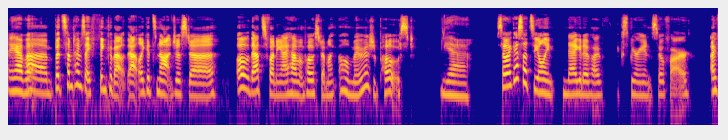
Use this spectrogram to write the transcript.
Yeah. But um, but sometimes I think about that. Like it's not just a, oh, that's funny. I haven't posted. I'm like, oh, maybe I should post. yeah. So I guess that's the only negative I've experienced so far. I,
